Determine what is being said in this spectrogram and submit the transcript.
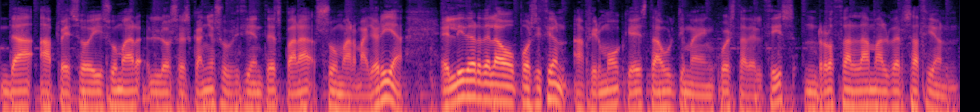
da a peso y Sumar los escaños suficientes para sumar mayoría. El líder de la oposición afirmó que esta última encuesta del CIS roza la malversación.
